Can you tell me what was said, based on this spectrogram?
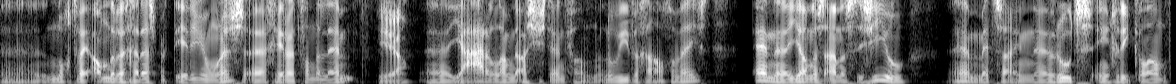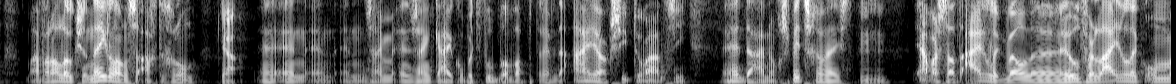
eh, nog twee andere gerespecteerde jongens. eh, Gerard van der Lem, Ja. eh, jarenlang de assistent van Louis Vergaal geweest. En Jannes Anastasiou, met zijn roots in Griekenland. Maar vooral ook zijn Nederlandse achtergrond. Ja. En, en, en, zijn, en zijn kijk op het voetbal wat betreft de Ajax-situatie. daar nog spits geweest. Mhm. Ja, was dat eigenlijk wel heel verleidelijk om,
